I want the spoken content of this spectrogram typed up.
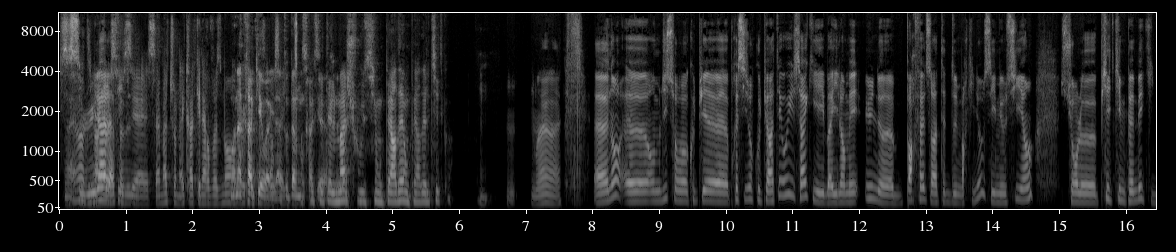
Celui-là, c'est un match où on a craqué nerveusement. On a craqué, ouais, il a totalement craqué. C'était le match où si on perdait, on perdait le titre. Quoi. Ouais, ouais. Euh, non, euh, on me dit sur coup de pied, précision coup de pied raté, oui, c'est vrai qu'il bah, il en met une parfaite sur la tête de Marquinhos et il met aussi un sur le pied de Kimpembe qui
